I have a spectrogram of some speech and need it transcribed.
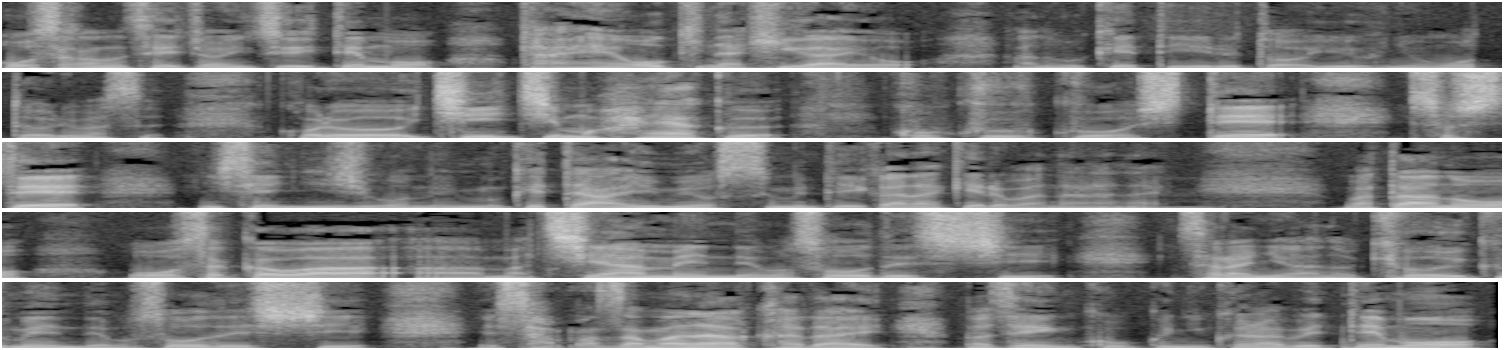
大阪の成長についても大変大きな被害をあの受けているというふうに思っております。これを一日も早く克服をして、そして2025年に向けて歩みを進めていかなければならない。またあの、大阪は、まあ、治安面でもそうですし、さらにはあの教育面でもそうですし、様々な課題、まあ、全国に比べても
